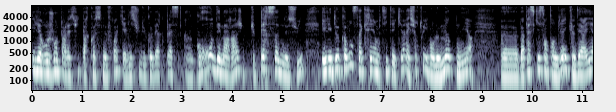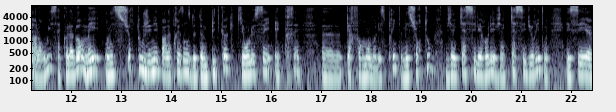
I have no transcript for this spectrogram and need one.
il est rejoint par la suite par Cosnefroy qui, à l'issue du Coberg, place un gros démarrage que personne ne suit. Et les deux commencent à créer un petit écart et surtout, ils vont le maintenir. Euh, bah, parce qu'ils s'entendent bien et que derrière, alors oui, ça collabore, mais on est surtout gêné par la présence de Tom Pitcock, qui, on le sait, est très euh, performant dans les sprints, mais surtout vient casser les relais, vient casser du rythme. Et c'est euh,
